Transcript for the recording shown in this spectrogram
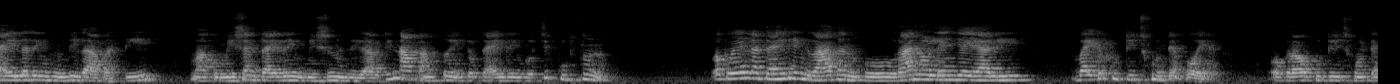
టైలరింగ్ ఉంది కాబట్టి మాకు మిషన్ టైలరింగ్ మిషన్ ఉంది కాబట్టి నాకు అంతో ఇంతో టైలరింగ్ వచ్చి కుడుతున్నాను ఒకవేళ టైలరింగ్ రాదనుకో రాని వాళ్ళు ఏం చేయాలి? బయట కుట్టించుకుంటే పోయాలి ఒక రవ్వ కుట్టించుకుంటే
